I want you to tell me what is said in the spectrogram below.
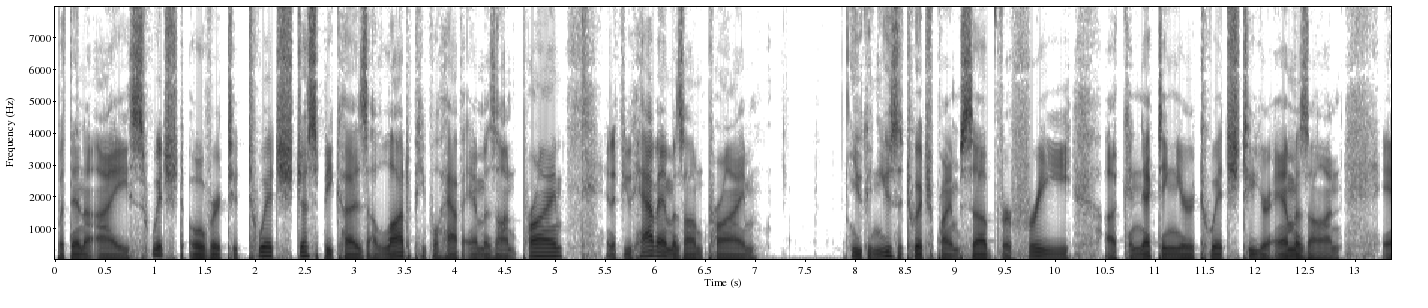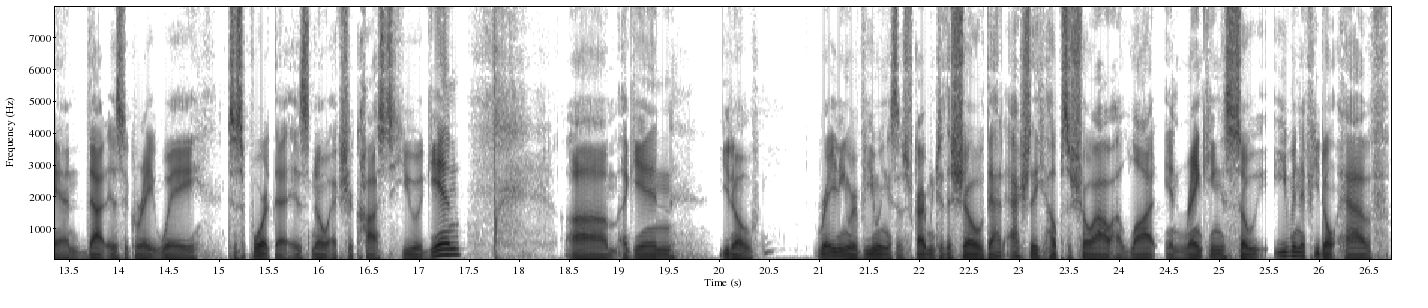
but then I switched over to Twitch just because a lot of people have Amazon Prime. And if you have Amazon Prime, you can use a Twitch Prime sub for free, uh, connecting your Twitch to your Amazon, and that is a great way to support. That is no extra cost to you. Again, um, again, you know, rating, reviewing, and subscribing to the show that actually helps the show out a lot in rankings. So even if you don't have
